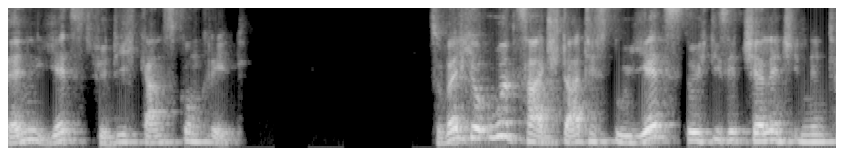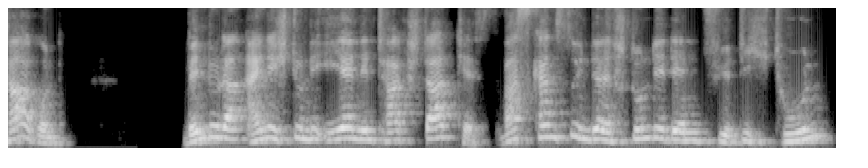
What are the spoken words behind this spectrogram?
denn jetzt für dich ganz konkret? Zu welcher Uhrzeit startest du jetzt durch diese Challenge in den Tag? Und wenn du dann eine Stunde eher in den Tag startest, was kannst du in der Stunde denn für dich tun,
